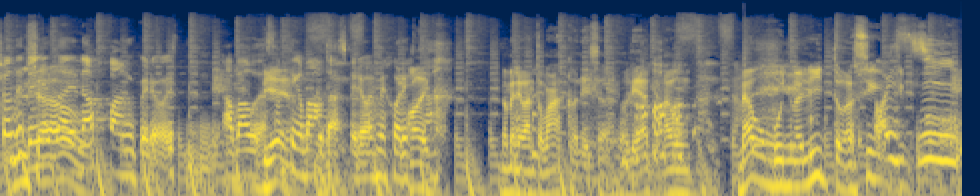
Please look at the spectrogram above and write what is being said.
Yo antes tenía esa de Daft Punk, pero es about, Bien. something about us, pero es mejor Ay, esta. no me levanto más con eso. Olvídate, me hago un, me hago un buñuelito así. Ay, tipo, sí.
